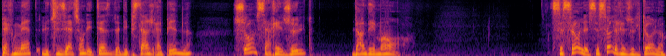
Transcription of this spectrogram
permettre l'utilisation des tests de dépistage rapide, là, ça, ça résulte dans des morts. C'est ça, le- c'est ça le résultat, là.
